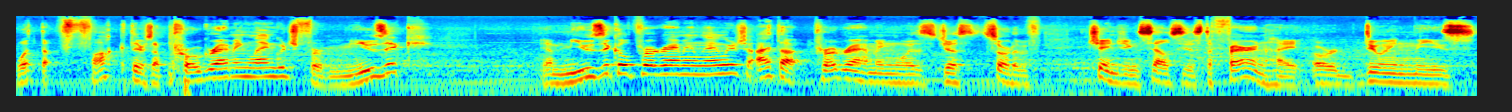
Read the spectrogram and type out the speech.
what the fuck? There's a programming language for music? A musical programming language? I thought programming was just sort of changing Celsius to Fahrenheit or doing these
